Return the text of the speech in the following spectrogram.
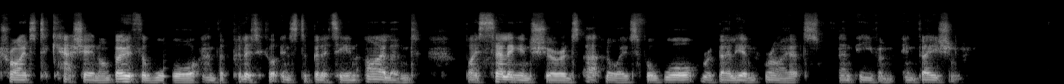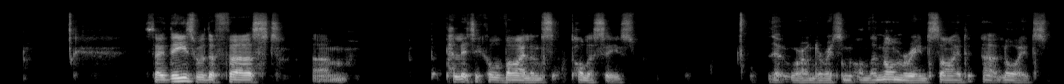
tried to cash in on both the war and the political instability in Ireland by selling insurance at Lloyd's for war, rebellion, riots, and even invasion. So these were the first um, political violence policies that were underwritten on the non-marine side at Lloyd's.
